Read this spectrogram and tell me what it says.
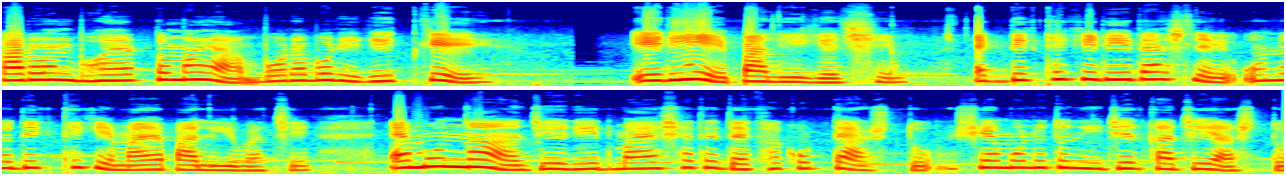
কারণ ভয়ার্ত মায়া বরাবরই হৃদকে এড়িয়ে পালিয়ে গেছে। একদিক থেকে হৃদ আসলে অন্য দিক থেকে মায়া পালিয়ে বাঁচে। এমন না যে হৃদ মায়ের সাথে দেখা করতে আসতো, সে মূলত নিজের কাজেই আসতো,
